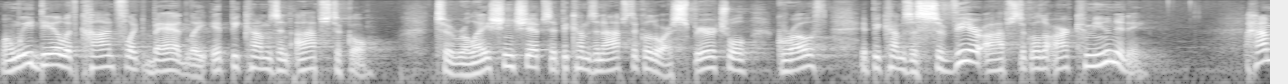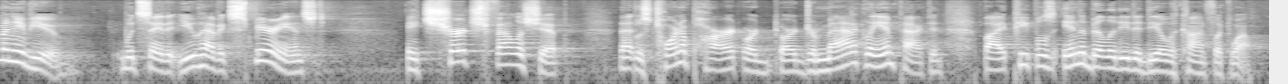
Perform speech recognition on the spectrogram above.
When we deal with conflict badly, it becomes an obstacle to relationships, it becomes an obstacle to our spiritual growth, it becomes a severe obstacle to our community. How many of you would say that you have experienced a church fellowship that was torn apart or, or dramatically impacted by people's inability to deal with conflict well?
